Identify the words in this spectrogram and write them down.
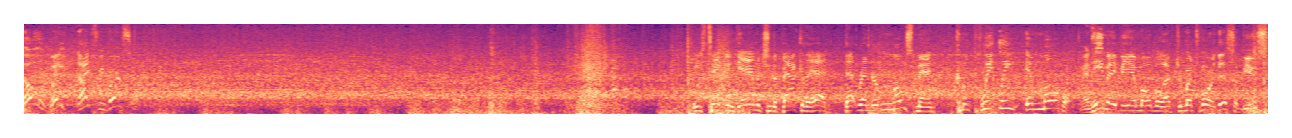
Oh, wait, nice reversal. He's taking damage to the back of the head that render most men completely immobile. And he may be immobile after much more of this abuse.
